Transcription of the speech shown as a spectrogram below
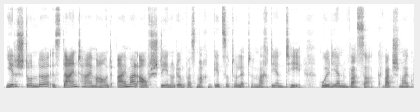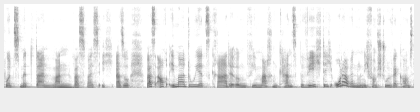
jede Stunde ist dein Timeout einmal aufstehen und irgendwas machen. Geh zur Toilette, mach dir einen Tee, hol dir ein Wasser, quatsch mal kurz mit deinem Mann, was weiß ich. Also was auch immer du jetzt gerade irgendwie machen kannst, beweg dich oder wenn du nicht vom Stuhl wegkommst,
